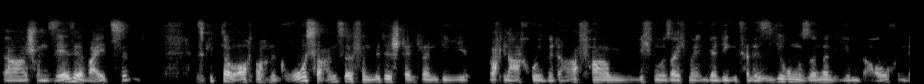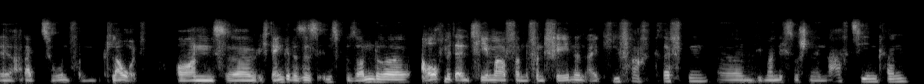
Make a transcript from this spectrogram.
da schon sehr, sehr weit sind. Es gibt aber auch noch eine große Anzahl von Mittelständlern, die noch Nachholbedarf haben, nicht nur, sage ich mal, in der Digitalisierung, sondern eben auch in der Adaption von Cloud. Und äh, ich denke, das ist insbesondere auch mit ein Thema von, von fehlenden IT-Fachkräften, äh, die man nicht so schnell nachziehen kann.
